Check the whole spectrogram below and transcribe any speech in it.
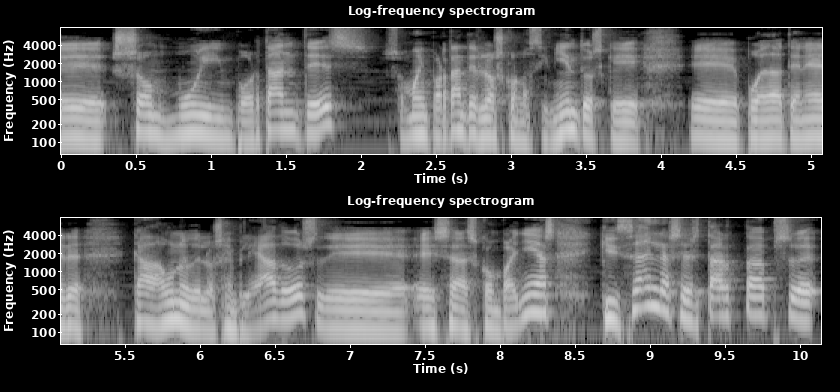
eh, son muy importantes, son muy importantes los conocimientos que eh, pueda tener cada uno de los empleados de esas compañías. Quizá en las startups, eh,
